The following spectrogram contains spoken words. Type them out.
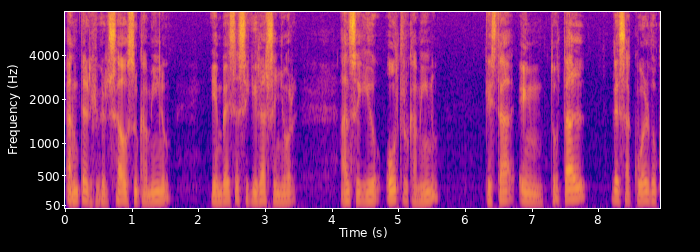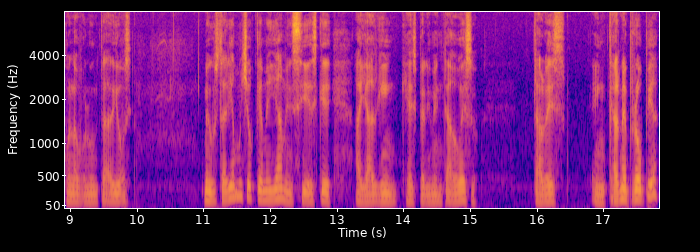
han tergiversado su camino y en vez de seguir al Señor han seguido otro camino que está en total desacuerdo con la voluntad de Dios. Me gustaría mucho que me llamen si es que hay alguien que ha experimentado eso, tal vez en carne propia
